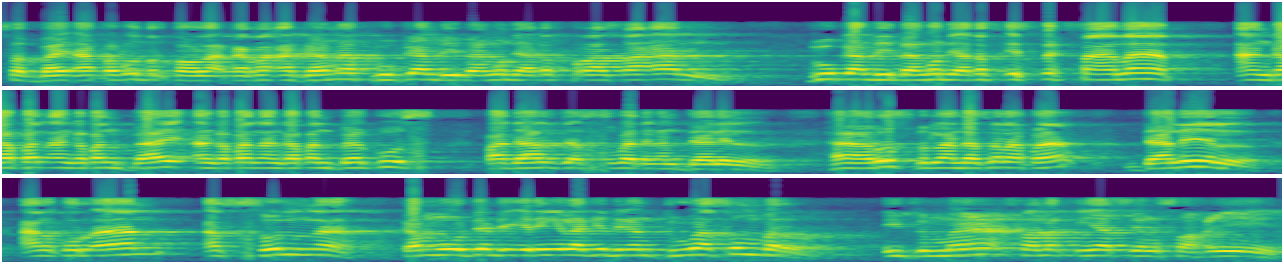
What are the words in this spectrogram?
Sebaik apa pun tertolak karena agama bukan dibangun di atas perasaan, bukan dibangun di atas istihsanat, anggapan-anggapan baik, anggapan-anggapan bagus padahal tidak sesuai dengan dalil. Harus berlandaskan apa? Dalil Al-Qur'an, As-Sunnah. Kemudian diiringi lagi dengan dua sumber, ijma' sama qiyas yang sahih.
